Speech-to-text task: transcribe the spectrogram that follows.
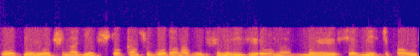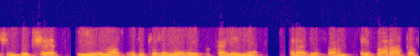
Вот. Ну и очень надеемся, что к концу года она будет финализирована, мы все вместе получим бюджет, и у нас будут уже новые поколения радиофармпрепаратов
